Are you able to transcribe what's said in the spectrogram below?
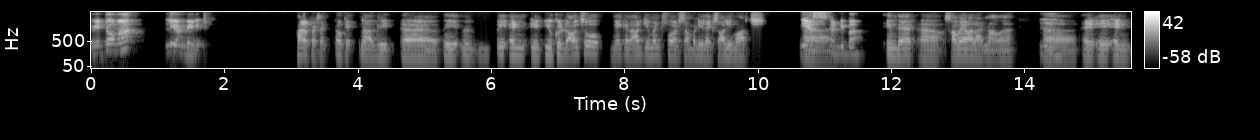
Mitoma, Leon Bailey. 100%. Okay. Now, agreed. Uh, and you could also make an argument for somebody like Solly March. Yes, uh, Kandipa. In there, uh, Samayawala Nava. Uh, mm. and, and,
